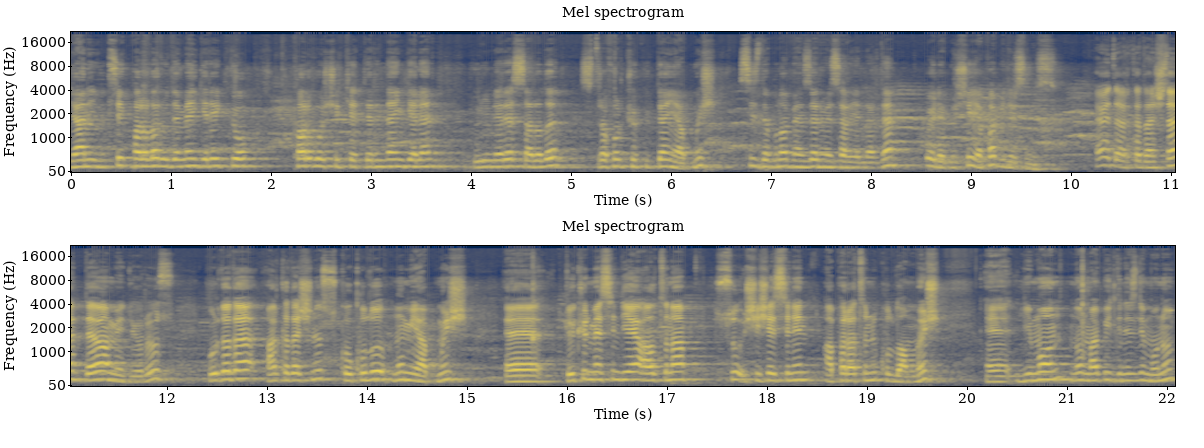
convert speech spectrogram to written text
yani yüksek paralar ödemeye gerek yok. Kargo şirketlerinden gelen ürünlere sarılı strafor köpükten yapmış. Siz de buna benzer materyallerden böyle bir şey yapabilirsiniz. Evet arkadaşlar devam ediyoruz. Burada da arkadaşınız kokulu mum yapmış. Ee, dökülmesin diye altına su şişesinin aparatını kullanmış. Ee, limon normal bildiğiniz limonu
